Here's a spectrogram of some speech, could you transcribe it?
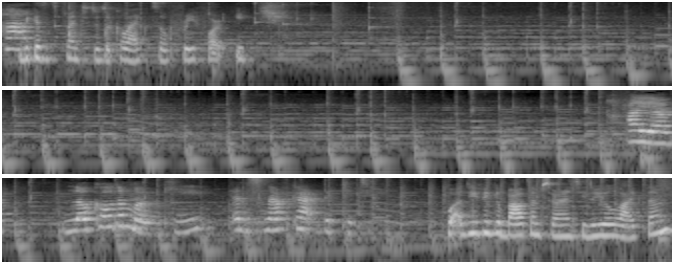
Ha. Because it's 22 to collect, so free for each. I have Loco the monkey and Snapcat the kitty. What do you think about them, Serenity? Do you like them?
